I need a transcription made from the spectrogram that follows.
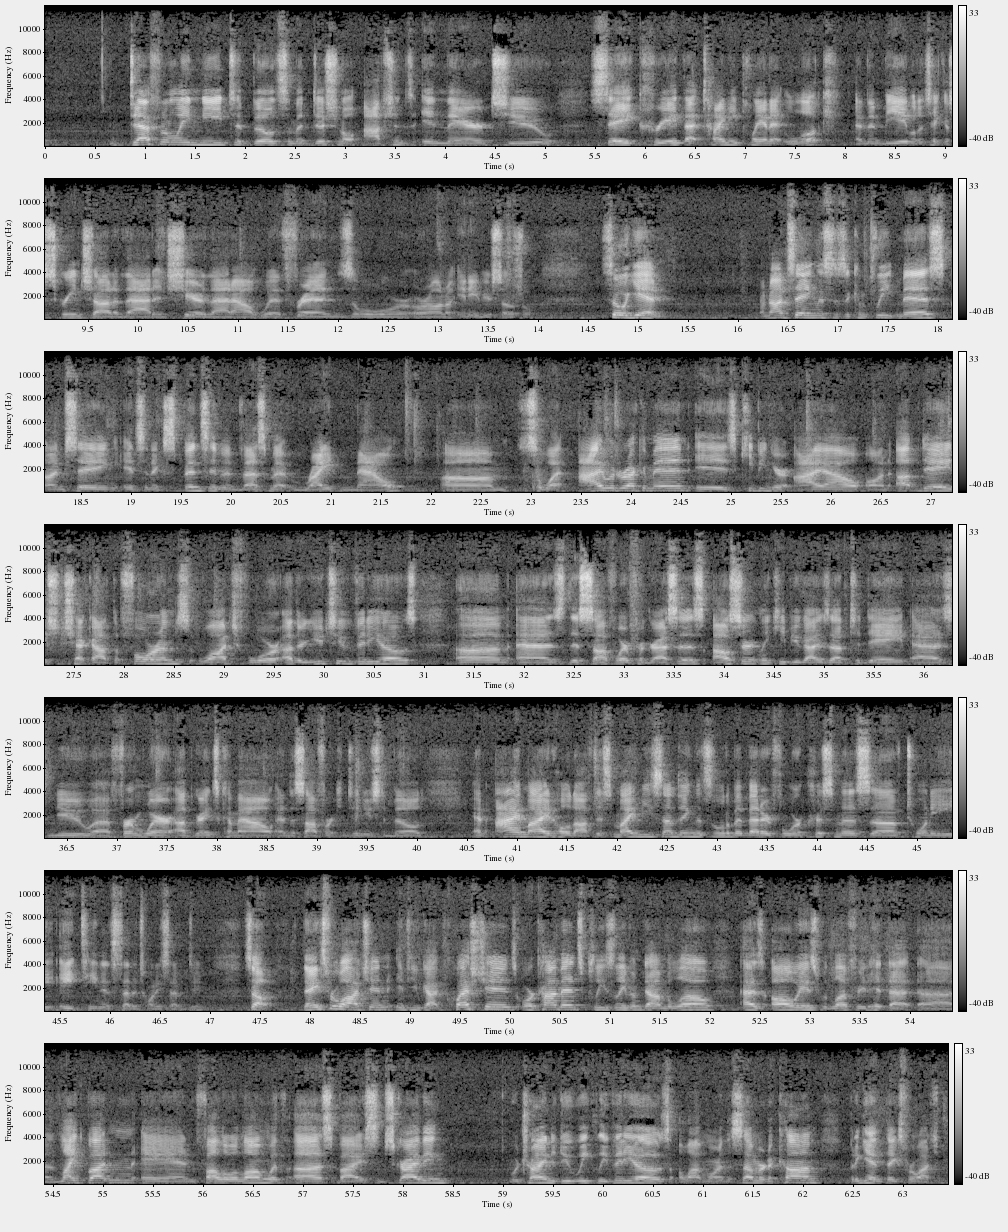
definitely need to build some additional options in there to say create that tiny planet look and then be able to take a screenshot of that and share that out with friends or, or on any of your social. So again, I'm not saying this is a complete miss. I'm saying it's an expensive investment right now. Um, so what I would recommend is keeping your eye out on updates, check out the forums, watch for other YouTube videos um, as this software progresses. I'll certainly keep you guys up to date as new uh, firmware upgrades come out and the software continues to build. And I might hold off. This might be something that's a little bit better for Christmas of 2018 instead of 2017. So Thanks for watching. If you've got questions or comments, please leave them down below. As always, would love for you to hit that uh, like button and follow along with us by subscribing. We're trying to do weekly videos, a lot more in the summer to come. But again, thanks for watching.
